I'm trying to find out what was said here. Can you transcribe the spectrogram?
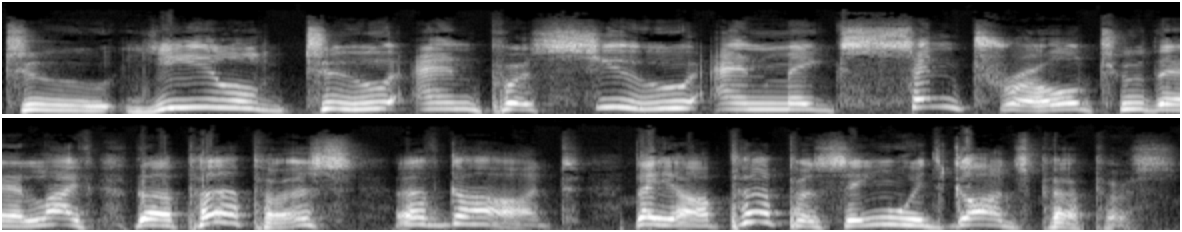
to yield to and pursue and make central to their life the purpose of God. They are purposing with God's purpose.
